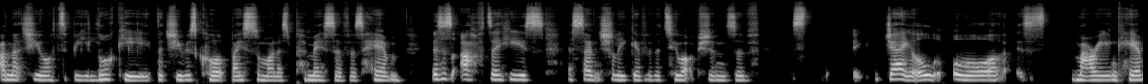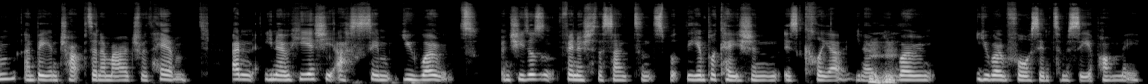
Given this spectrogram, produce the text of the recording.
and that she ought to be lucky that she was caught by someone as permissive as him. This is after he's essentially given the two options of jail or marrying him and being trapped in a marriage with him. And, you know, here she asks him, You won't. And she doesn't finish the sentence, but the implication is clear. You know, you Mhm. won't you won't force intimacy upon me.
